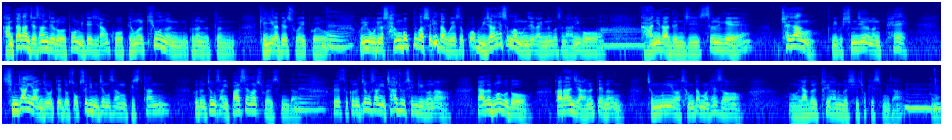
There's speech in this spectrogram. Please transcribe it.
간단한 제산제로 도움이 되질 않고 병을 키우는 그런 어떤 계기가 될 수가 있고요. 네. 그리고 우리가 상복부가 쓰리다고 해서 꼭 위장에서만 문제가 있는 것은 아니고 아, 간이라든지 쓸개, 췌장 그리고 심지어는 폐, 심장이 안 좋을 때도 속쓰림 증상 비슷한 그런 증상이 발생할 수가 있습니다. 네. 그래서 그런 증상이 자주 생기거나 약을 먹어도 가라앉지 않을 때는 전문의와 상담을 해서 어, 약을 투여하는 것이 좋겠습니다. 음, 네.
